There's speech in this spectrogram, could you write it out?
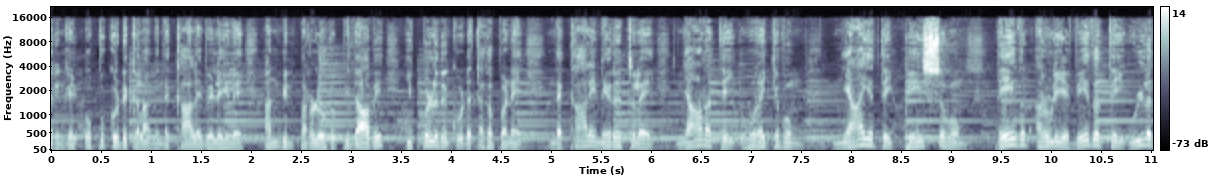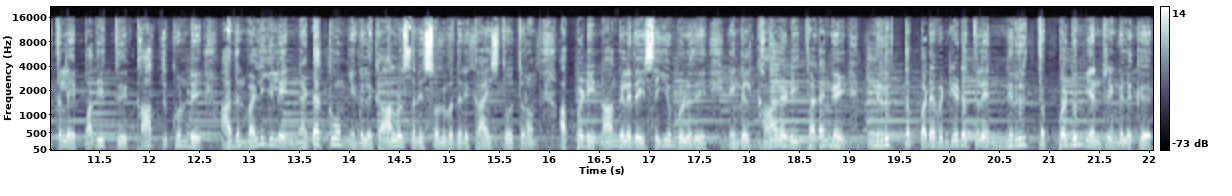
கலங்காதிருங்கள் ஒப்புக் கொடுக்கலாம் இந்த காலை வேளையிலே அன்பின் பரலோக பிதாவே இப்பொழுதும் கூட தகப்பனே இந்த காலை நேரத்தில் ஞானத்தை உரைக்கவும் நியாயத்தை பேசவும் தேவன் அருளிய வேதத்தை உள்ளத்திலே பதித்து காத்துக்கொண்டு அதன் வழியிலே நடக்கவும் எங்களுக்கு ஆலோசனை சொல்வதற்காய் ஸ்தோத்திரம். அப்படி நாங்கள் இதை செய்யும் பொழுது எங்கள் காலடி தடங்கள் நிறுத்தப்பட வேண்டிய இடத்துல நிறுத்தப்படும் என்று எங்களுக்கு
